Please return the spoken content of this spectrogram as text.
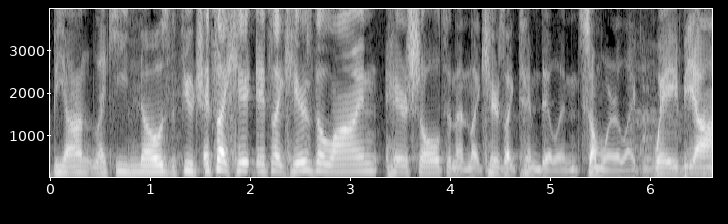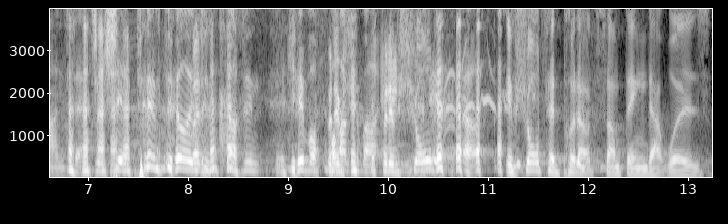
beyond like he knows the future. It's like here, it's like here's the line, here's Schulz, and then like here's like Tim Dillon somewhere like way beyond censorship. Tim Dillon just doesn't give a fuck about. It. But if. Schulz, if Schulz had put out something that was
